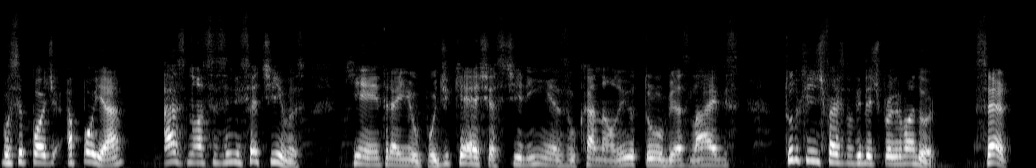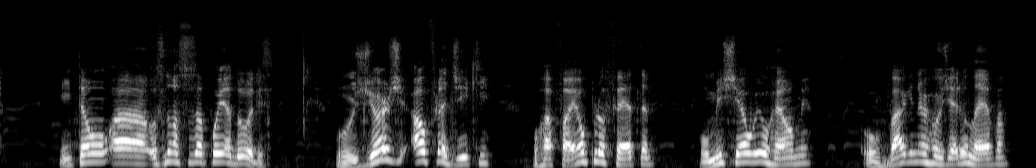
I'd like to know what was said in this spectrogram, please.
Você pode apoiar as nossas iniciativas, que entra aí o podcast, as tirinhas, o canal no YouTube, as lives, tudo que a gente faz no Vida de Programador, certo? Então, uh, os nossos apoiadores: o Jorge Alfradique, o Rafael Profeta, o Michel Wilhelm, o Wagner Rogério Leva,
